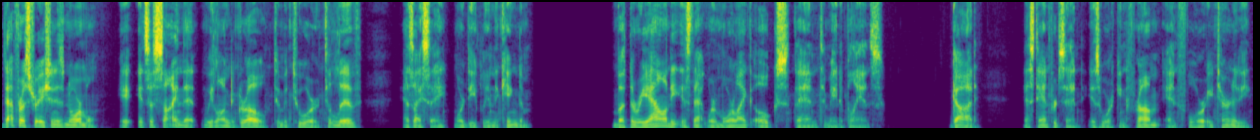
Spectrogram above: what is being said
That frustration is normal. It's a sign that we long to grow, to mature, to live, as I say, more deeply in the kingdom. But the reality is that we're more like oaks than tomato plants. God, as Stanford said, is working from and for eternity.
